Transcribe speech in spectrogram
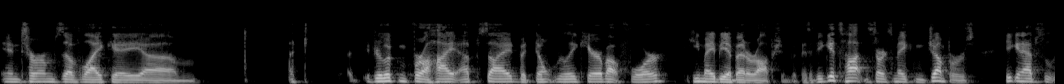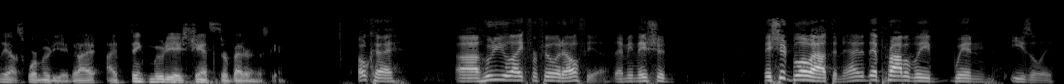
in terms of like a, um, a, if you're looking for a high upside but don't really care about floor, he may be a better option because if he gets hot and starts making jumpers, he can absolutely outscore Mudiay. But I, I think Mudiay's chances are better in this game. Okay. Uh, who do you like for Philadelphia? I mean, they should they should blow out the. I mean, they'll probably win easily.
